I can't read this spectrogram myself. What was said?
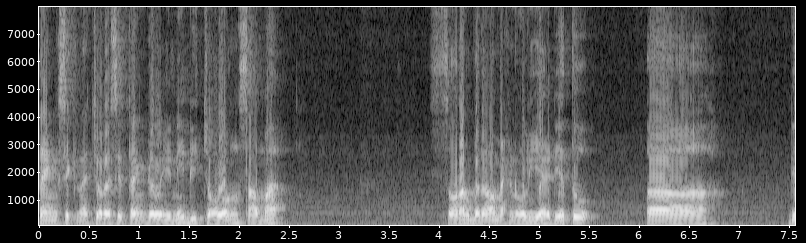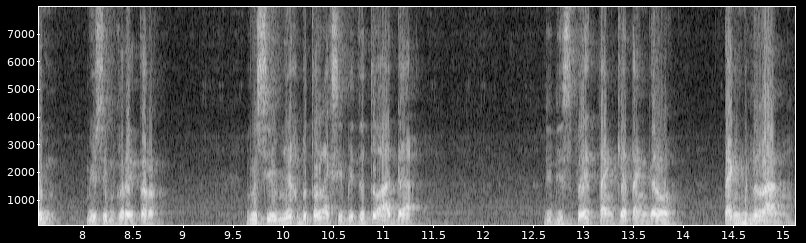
tank signature si tank girl ini dicolong sama seorang bernama Magnolia. Dia tuh eh dia museum curator. Museumnya kebetulan exhibit itu ada di display tanknya Tangle, tank beneran.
